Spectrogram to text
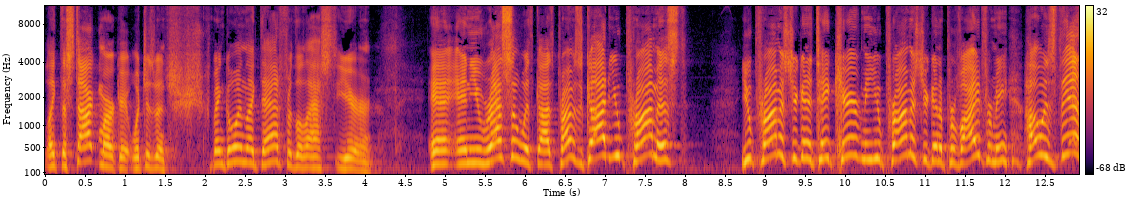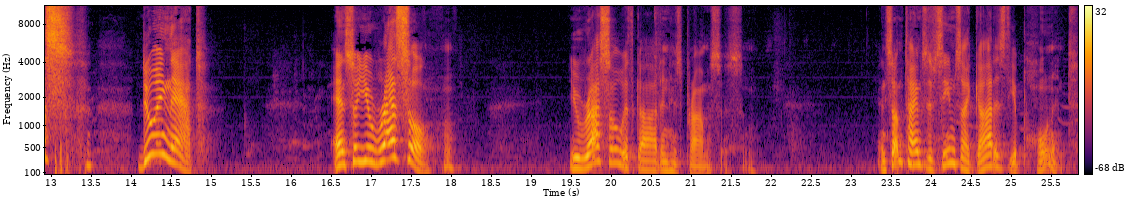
like the stock market, which has been, been going like that for the last year. And, and you wrestle with God's promises. God, you promised you promised you're going to take care of me. You promised you're going to provide for me. How is this doing that? And so you wrestle. You wrestle with God and his promises. And sometimes it seems like God is the opponent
